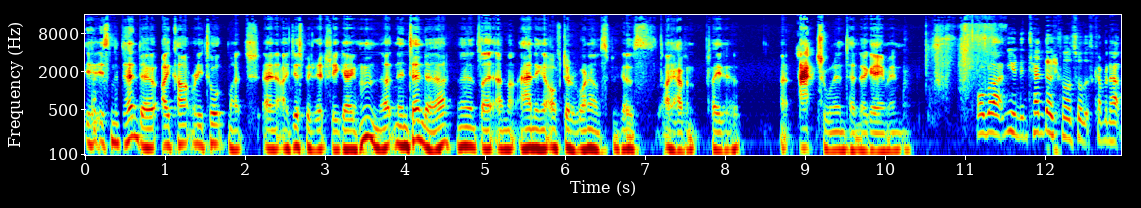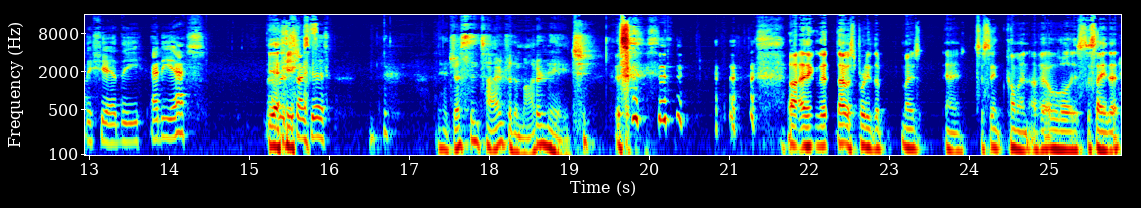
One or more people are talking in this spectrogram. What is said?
it's Nintendo. I can't really talk much, and I just be literally going, "Hmm, that Nintendo." Huh? And it's like I'm not handing it off to everyone else because I haven't played a, an actual Nintendo game in. What about that new Nintendo console that's coming out this year, the NES? That Yeah, looks yes. so good. Yeah, just in time for the modern age. I think that that was probably the most you know, succinct comment of it all is to say that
